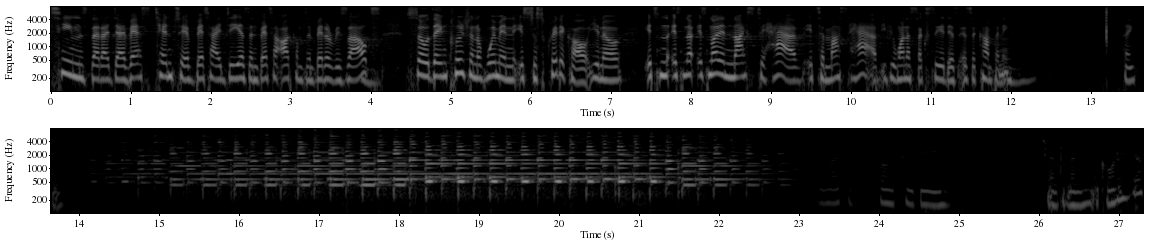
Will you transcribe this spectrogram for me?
teams that are diverse tend to have better ideas and better outcomes and better results. Mm-hmm. So the inclusion of women is just critical. You know, it's, it's, not, it's not a nice to have, it's a must have if you want to succeed as, as a company. Thank you. Gentleman in the corner here,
